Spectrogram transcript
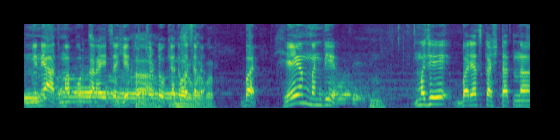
मिनी आत्मापूर करायचं हे तुमच्या हा, डोक्यात बरोबर, बसलं. बरोबर. बर हे मंदिर म्हणजे बऱ्याच कष्टातनं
